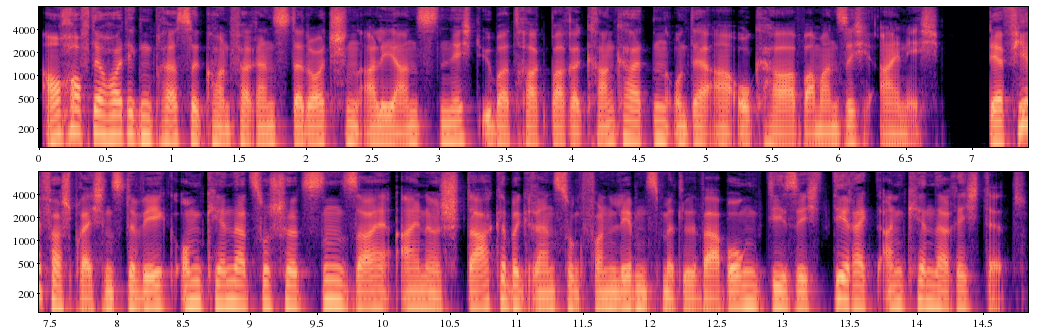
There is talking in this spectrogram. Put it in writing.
Auch auf der heutigen Pressekonferenz der Deutschen Allianz nicht übertragbare Krankheiten und der AOK war man sich einig. Der vielversprechendste Weg, um Kinder zu schützen, sei eine starke Begrenzung von Lebensmittelwerbung, die sich direkt an Kinder richtet.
